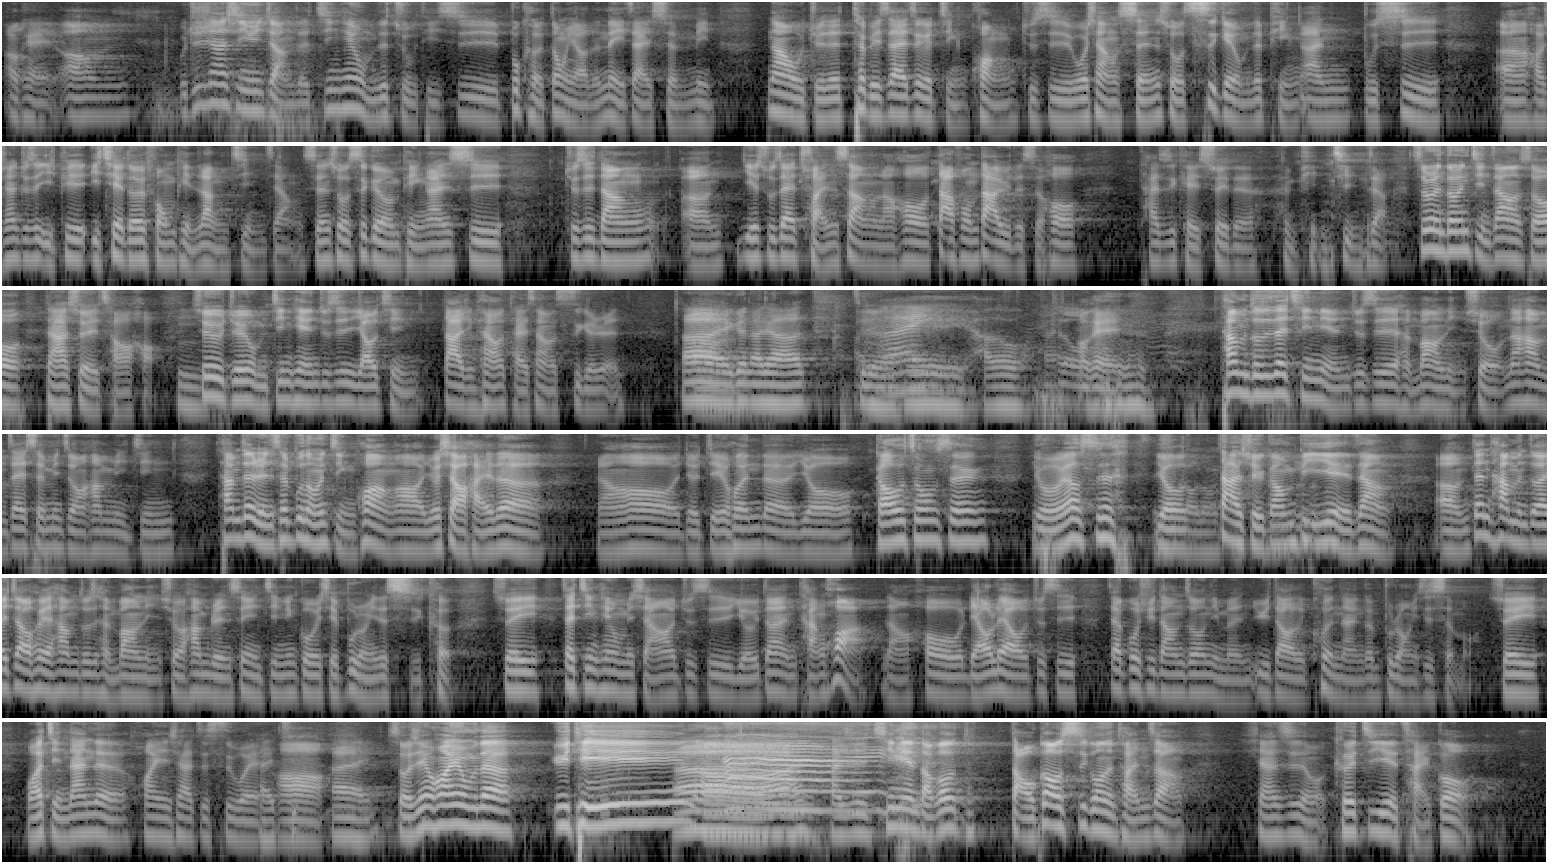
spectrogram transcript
，OK，嗯、我就像新宇讲的，今天我们的主题是不可动摇的内在生命。那我觉得特别是在这个景况，就是我想神所赐给我们的平安，不是嗯、呃，好像就是一切一切都会风平浪静这样。神所赐给我们平安是。就是当嗯、呃、耶稣在船上，然后大风大雨的时候，他是可以睡得很平静，这样。所有人都很紧张的时候，但他睡得超好。嗯、所以我觉得我们今天就是邀请大家已经看到台上有四个人，嗨，跟大家这个嗨，hello，OK，他们都是在青年，就是很棒的领袖。那他们在生命中，他们已经他们在人生不同的境况啊，有小孩的，然后有结婚的，有高中生，有要是 有大学刚毕业这样。嗯，但他们都在教会，他们都是很棒的领袖，他们人生也经历过一些不容易的时刻，所以在今天我们想要就是有一段谈话，然后聊聊就是在过去当中你们遇到的困难跟不容易是什么。所以我要简单的欢迎一下这四位啊，哎，首先欢迎我们的雨婷啊，他是青年祷告祷告事工的团长，现在是什么科技业采购，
